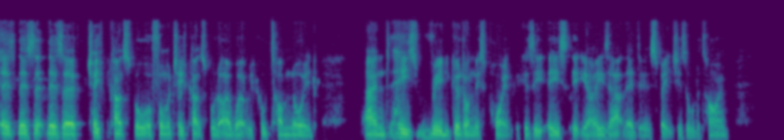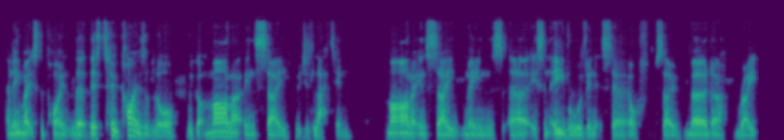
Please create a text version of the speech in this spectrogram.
there's there's a, there's a chief constable, or former chief constable that I work with called Tom Lloyd, and he's really good on this point because he, he's you know he's out there doing speeches all the time, and he makes the point that there's two kinds of law. We've got mala in se, which is Latin. Mala in se means uh, it's an evil within itself, so murder, rape.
